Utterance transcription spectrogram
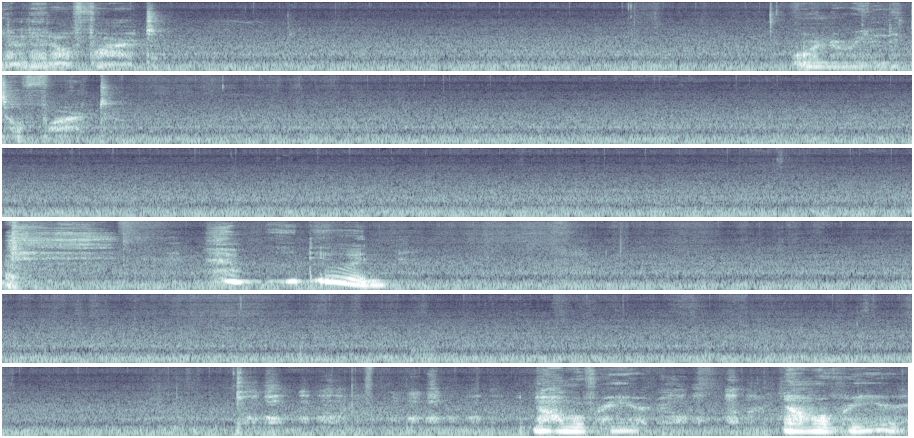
You little fart. Ornery little fart. what are doing? Now I'm over here. Now I'm over here.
